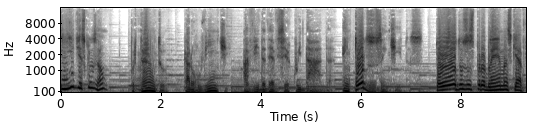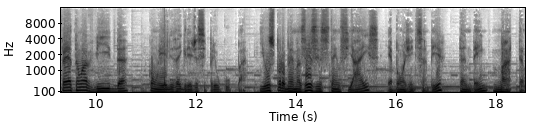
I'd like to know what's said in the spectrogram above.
e de exclusão. Portanto, caro ouvinte, a vida deve ser cuidada em todos os sentidos. Todos os problemas que afetam a vida, com eles a igreja se preocupa. E os problemas existenciais, é bom a gente saber, também matam.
